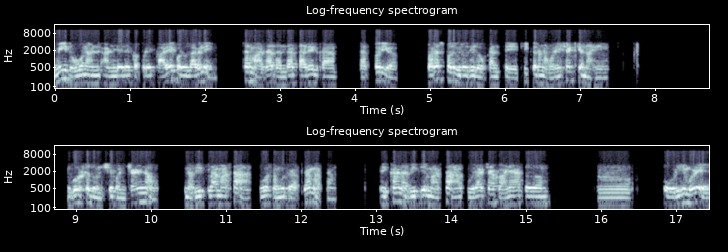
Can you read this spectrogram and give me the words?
मी धुवून आणलेले कपडे काळे पडू लागले. तर माझा धंदा चालेल का? तात्पर्य परस्पर विरोधी लोकांचे एकीकरण होणे शक्य नाही. गोष्ट दोनशे पंच्याण्णव. नदीतला मासा व समुद्रातला मासा. एका नदीतील मासा पुराच्या पाण्यात ओढीमुळे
